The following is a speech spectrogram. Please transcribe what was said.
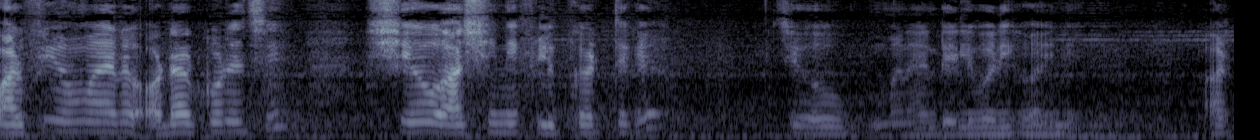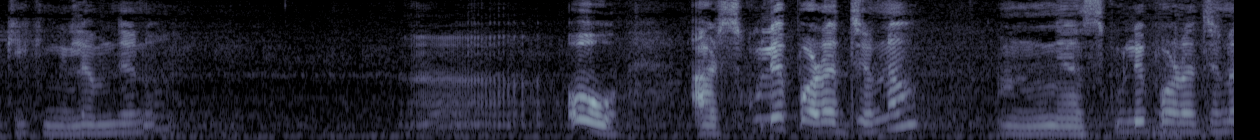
পারফিউমের অর্ডার করেছি। সেও আসেনি ফ্লিপকার্ট থেকে। সেও মানে ডেলিভারি হয়নি। আর কি নিলাম যেন? ও, আর স্কুলে পড়ার জন্য স্কুলে পড়ার জন্য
